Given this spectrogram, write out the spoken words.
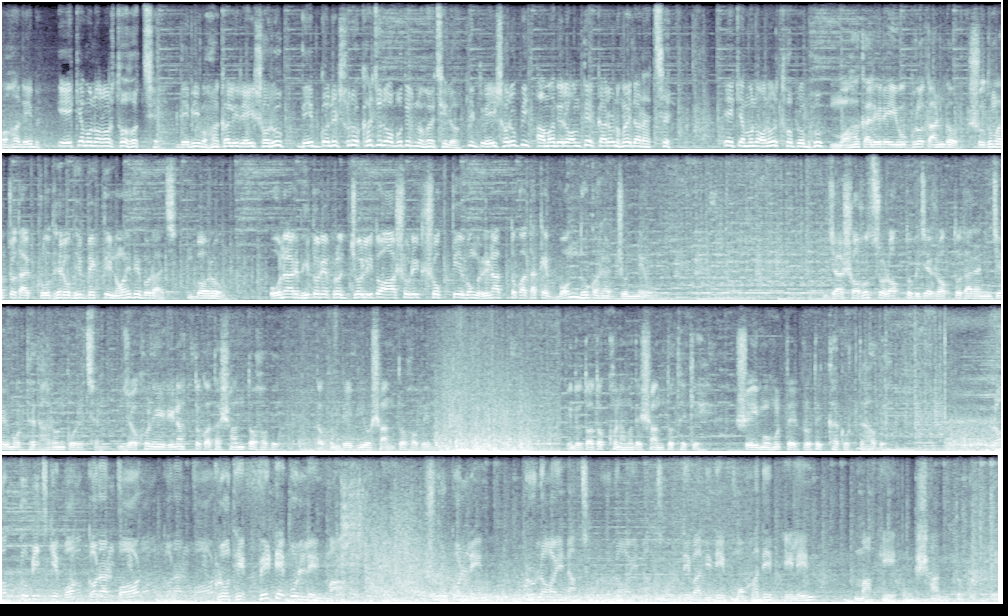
মহাদেব এ কেমন অনর্থ হচ্ছে? দেবী মহাকালীর এই স্বরূপ দেবগণের সুরক্ষার জন্য অবতীর্ণ হয়েছিল কিন্তু এই স্বরূপই আমাদের অন্তের কারণ হয়ে দাঁড়াচ্ছে। এ কেমন অনর্থ প্রভু? মহাকালের এই উগ্র তাণ্ডব শুধুমাত্র তার ক্রোধের অভিব্যক্তি নয় দেবরাজ বরং ওনার ভিতরে প্রজ্বলিত আসরিক শক্তি এবং ঋণাত্মকতাকে বন্ধ করার জন্যেও। যা সহস্র রক্তবীজের রক্ত তারা নিজের মধ্যে ধারণ করেছেন। যখন এই ঋণাত্মকতা শান্ত হবে, তখন দেবীও শান্ত হবেন। কিন্তু ততক্ষণ আমাদের শান্ত থেকে সেই মুহূর্তের প্রতীক্ষা করতে হবে। রক্তবীজকে বধ করার পর ক্রোধে ফেটে পড়লেন মা। শুরু করলেন প্রলয় নাচ প্রলয় নাচ দেবাদিদেব মহাদেব এলেন মাকে শান্ত করতে।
